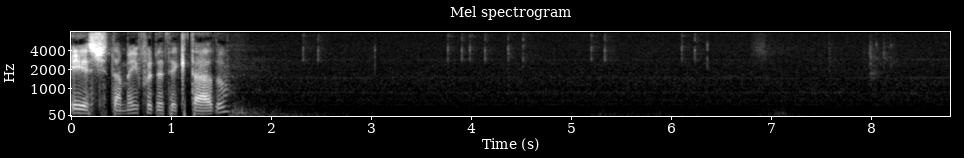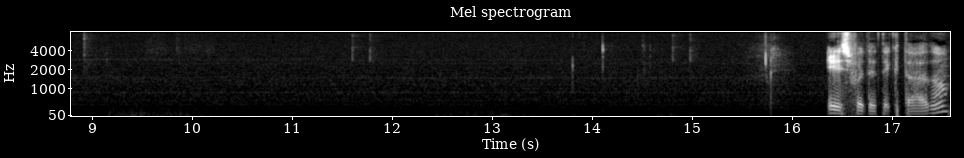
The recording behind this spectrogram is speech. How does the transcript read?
Este também foi detectado. Este foi detectado.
